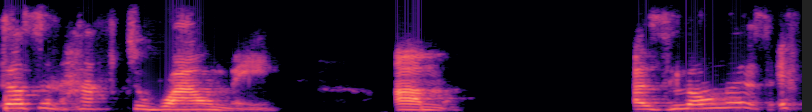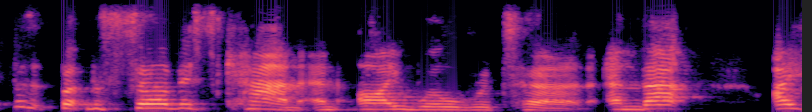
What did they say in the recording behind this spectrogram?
doesn't have to wow me. Um, as long as if the, but the service can and I will return. And that I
